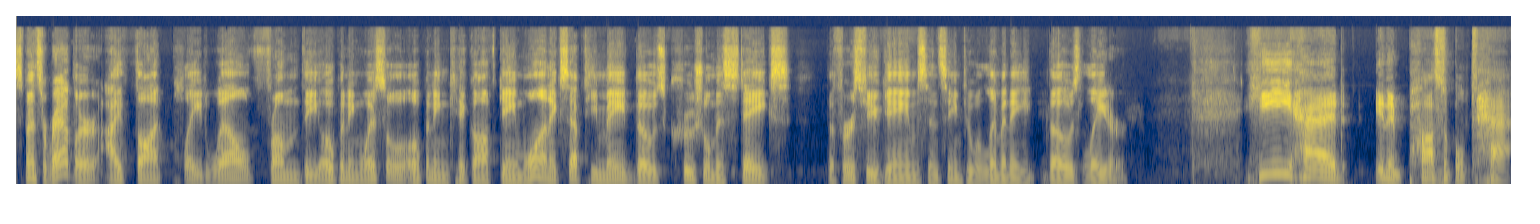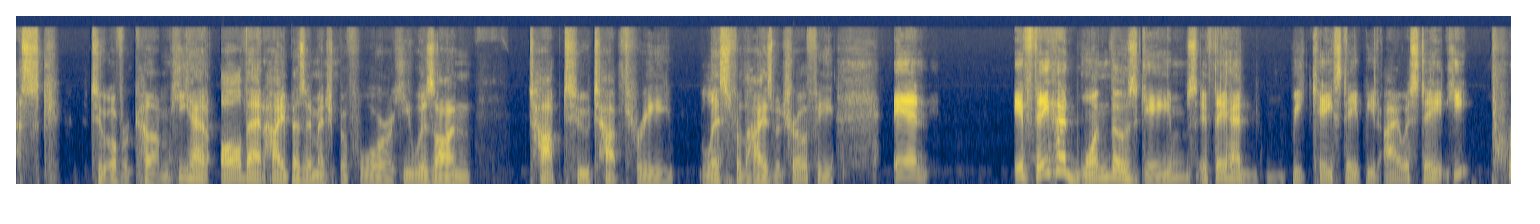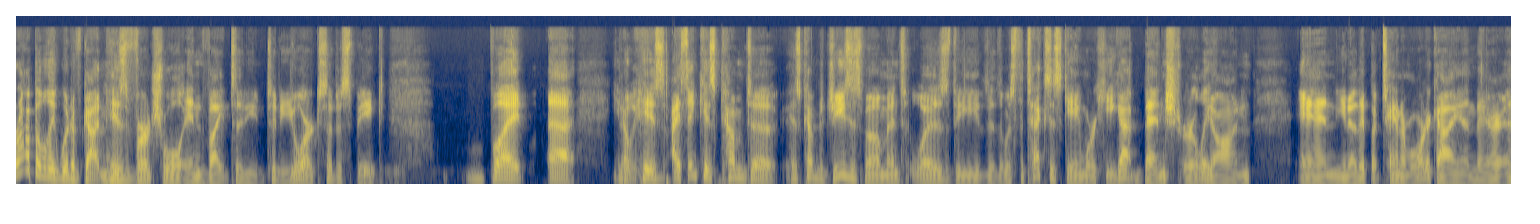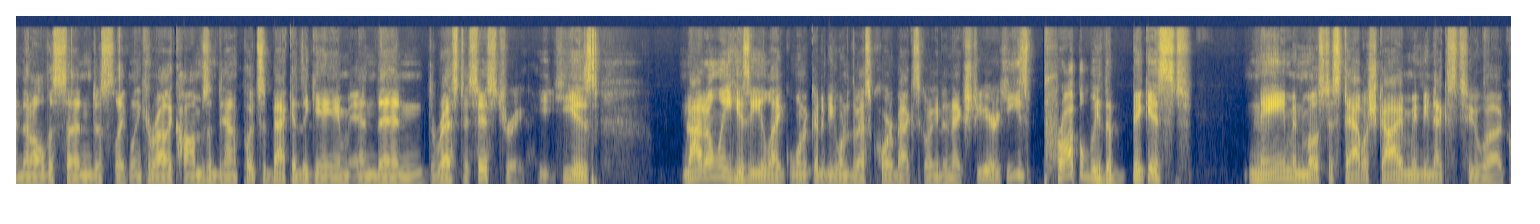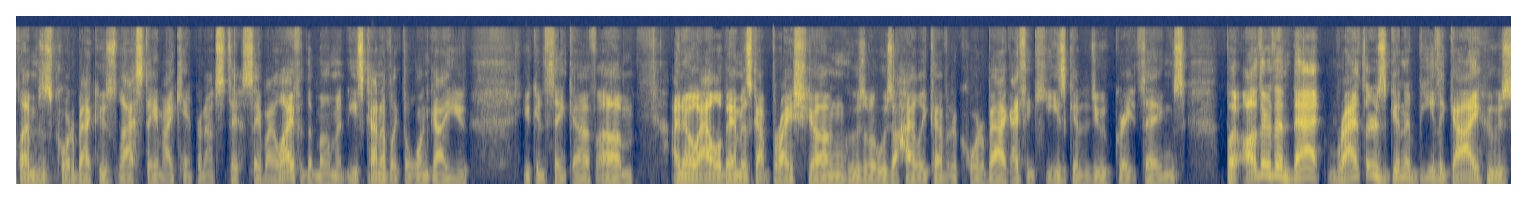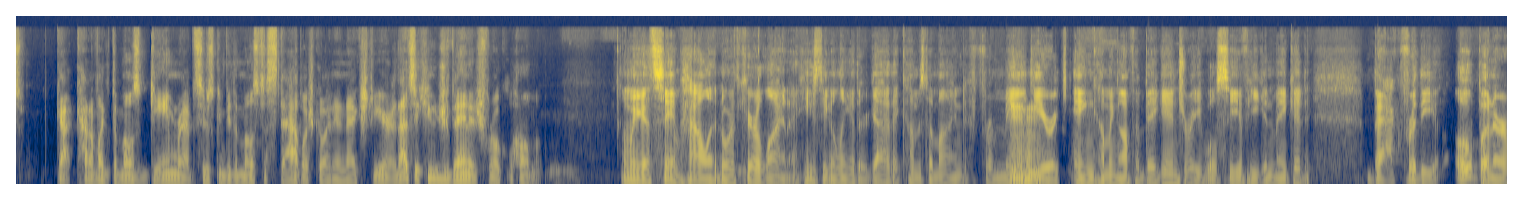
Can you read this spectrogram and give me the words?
Spencer Rattler, I thought played well from the opening whistle, opening kickoff game one, except he made those crucial mistakes the first few games and seemed to eliminate those later. He had an impossible task to overcome. He had all that hype, as I mentioned before. He was on top two, top three lists for the Heisman Trophy. And if they had won those games, if they had beat K State, beat Iowa State, he probably would have gotten his virtual invite to to New York, so to speak. But uh, you know, his I think his come to his come to Jesus moment was the, the was the Texas game where he got benched early on, and you know they put Tanner Mordecai in there, and then all of a sudden, just like Lincoln Riley calms him down, puts him back in the game, and then the rest is history. He he is not only is he like going to be one of the best quarterbacks going into next year, he's probably the biggest name and most established guy, maybe next to uh, Clemson's quarterback, whose last name I can't pronounce to save my life at the moment. He's kind of like the one guy you you can think of. Um, I know Alabama's got Bryce Young, who's a, who's a highly coveted quarterback. I think he's going to do great things. But other than that, Rattler's going to be the guy who's got kind of like the most game reps, who's going to be the most established going into next year, and that's a huge advantage for Oklahoma. And we got Sam Howell at North Carolina. He's the only other guy that comes to mind for me. mm hmm King coming off a big injury. We'll see if he can make it back for the opener.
